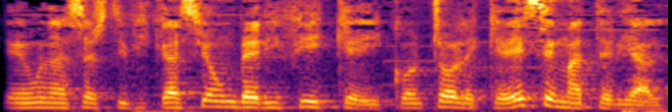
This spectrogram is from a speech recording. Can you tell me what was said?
que una certificación verifique y controle que ese material,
